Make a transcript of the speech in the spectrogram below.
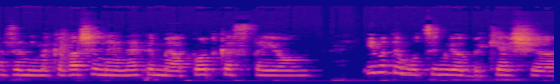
אז אני מקווה שנהניתם מהפודקאסט היום. אם אתם רוצים להיות בקשר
